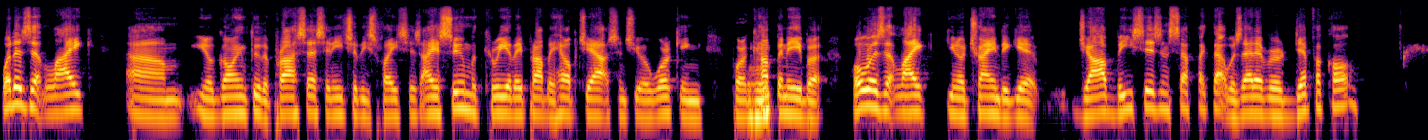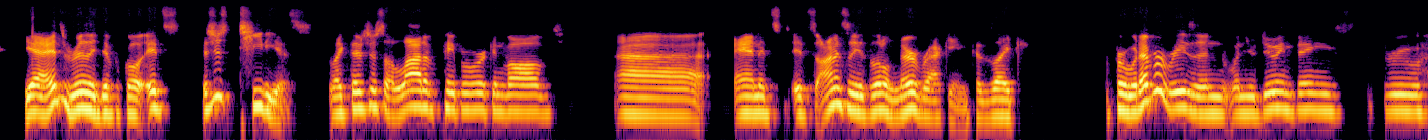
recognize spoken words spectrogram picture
What is it like, um, you know, going through the process in each of these places? I assume with Korea, they probably helped you out since you were working for a mm-hmm. company, but what was it like, you know, trying to get job visas and stuff like that? Was that ever difficult? Yeah, it's really difficult. It's, it's just tedious. Like there's just a lot of paperwork involved. Uh, and it's it's honestly it's a little nerve wracking because like for whatever reason when you're doing things through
